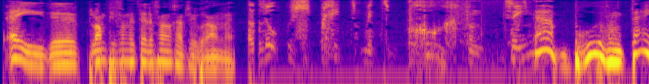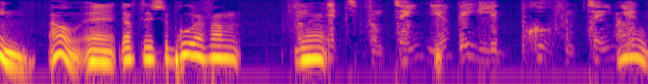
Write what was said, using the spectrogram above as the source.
Hé, hey, de lampje van de telefoon gaat weer branden. Hallo, u spreekt met broer van Teen. Ja, broer van Tijn. Oh, eh, dat is de broer van... Van Ja. Ed van Teen, ja. Bele broer van Teen, ja. Oh,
